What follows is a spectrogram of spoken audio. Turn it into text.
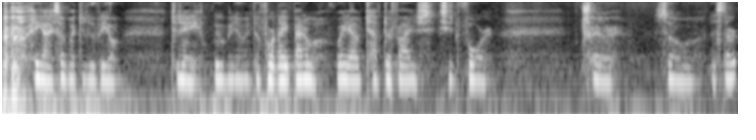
hey guys, welcome back to the video. Today we will be doing the Fortnite Battle Royale Chapter 5 Season 4 trailer. So, let's start.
